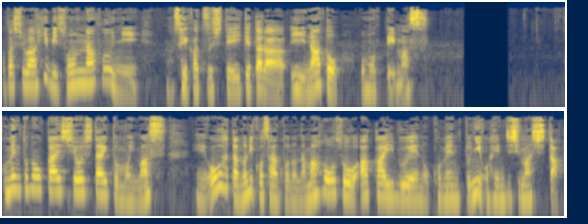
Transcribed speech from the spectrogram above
私は日々そんな風に生活していけたらいいなと思っています。コメントのお返しをしたいと思います。えー、大畑のり子さんとの生放送アーカイブへのコメントにお返事しました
